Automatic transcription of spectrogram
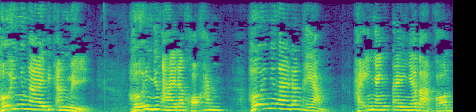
hỡi những ai thích ăn mì. Hỡi những ai đang khó khăn. Hỡi những ai đang thèm. Hãy nhanh tay nhé bà con.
